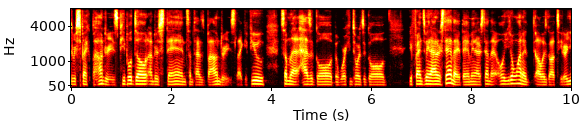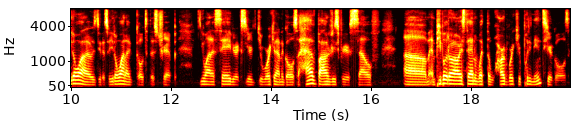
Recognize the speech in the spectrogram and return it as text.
respect boundaries. People don't understand sometimes boundaries. Like if you someone that has a goal, been working towards a goal, your friends may not understand that. They may not understand that. Oh, you don't want to always go out to eat, or you don't want to always do this, or you don't want to go to this trip. You want to save. You're, you're you're working on a goal, so have boundaries for yourself. Um, and people don't understand what the hard work you're putting into your goals.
